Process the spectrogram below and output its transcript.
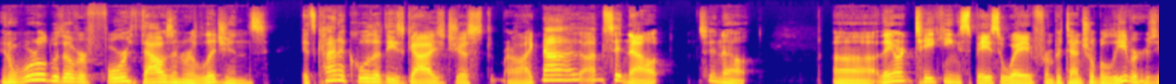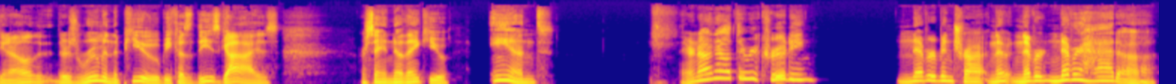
In a world with over 4,000 religions, it's kind of cool that these guys just are like, nah, I'm sitting out, sitting out. Uh, they aren't taking space away from potential believers. You know, there's room in the pew because these guys are saying no, thank you, and they're not out there recruiting. Never been tried. No, never, never had a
